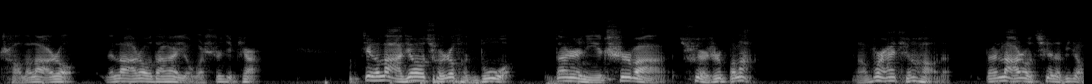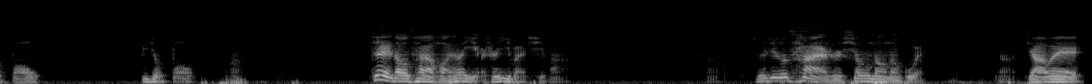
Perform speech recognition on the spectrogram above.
炒的腊肉，那腊肉大概有个十几片这个辣椒确实很多，但是你吃吧，确实不辣啊，味儿还挺好的。但是腊肉切的比较薄，比较薄啊。这道菜好像也是一百七八。啊所以这个菜是相当的贵，啊，价位，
